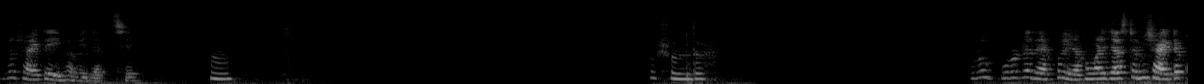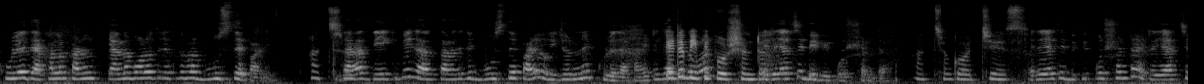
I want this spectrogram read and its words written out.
পুরো শাড়িটা এইভাবে যাচ্ছে। হুম। খুব সুন্দর। পুরো পুরোটা দেখো এরকম। আর জাস্ট আমি শাড়িটা খুলে দেখালাম কারণ কেন বলো তো যাতে তোমরা বুঝতে পারে। আচ্ছা। যারা দেখবে তারা যদি বুঝতে পারে ওই জন্য খুলে দেখা। এটা এটা বিপি পোর্শনটা এটা যাচ্ছে পোর্শনটা আচ্ছা গর্জিয়াস এটা যাচ্ছে বিপি পোর্শনটা এটা যাচ্ছে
